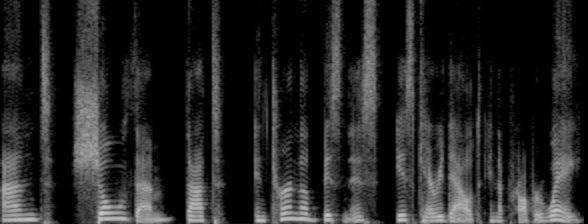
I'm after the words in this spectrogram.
and show them that internal business is carried out in a proper way.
